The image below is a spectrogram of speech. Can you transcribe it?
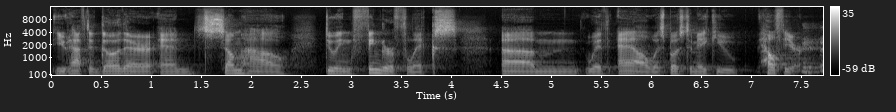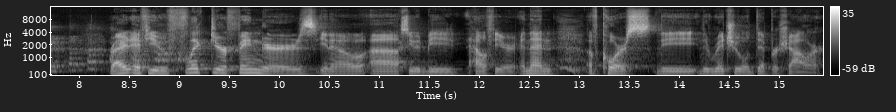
you'd have to go there and somehow doing finger flicks um, with Al was supposed to make you healthier. Right, if you flicked your fingers, you know, uh, you would be healthier. And then, of course, the the ritual dipper shower,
